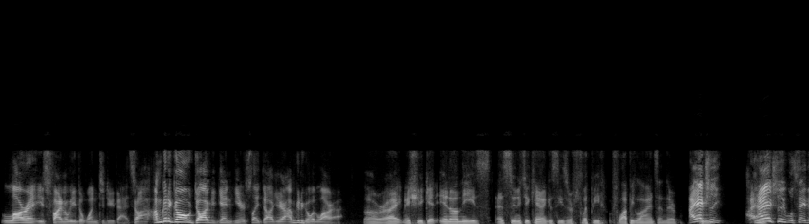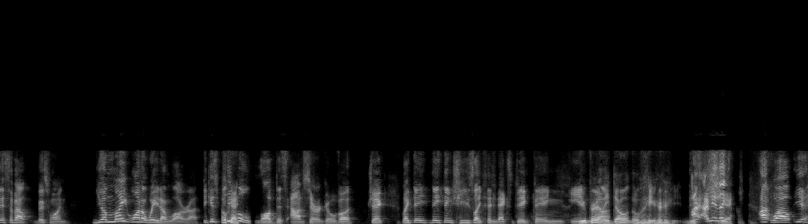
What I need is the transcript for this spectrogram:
Lara is finally the one to do that. So I, I'm going to go dog again here, slight dog here. I'm going to go with Lara. All right. Make sure you get in on these as soon as you can because these are flippy, floppy lines and they're I pretty- actually, I, I actually will say this about this one. You might want to wait on Lara because Okay. people love this Avsaragova chick. Like they, they think she's like the next big thing. In, you apparently uh, don't the way you're. I- I mean, like, chick. uh, well, yeah,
